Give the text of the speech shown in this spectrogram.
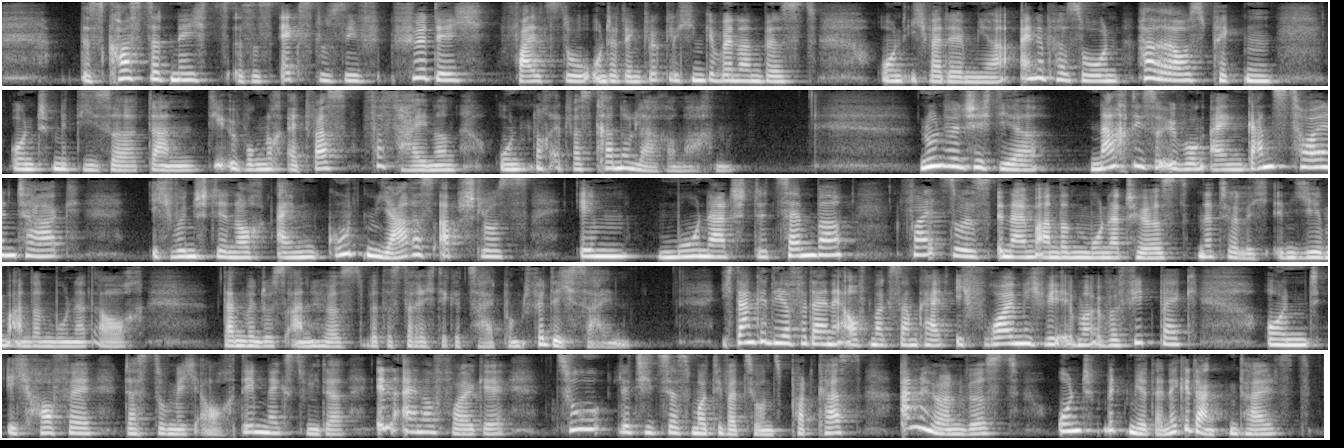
Das kostet nichts, es ist exklusiv für dich, falls du unter den glücklichen Gewinnern bist. Und ich werde mir eine Person herauspicken und mit dieser dann die Übung noch etwas verfeinern und noch etwas granularer machen. Nun wünsche ich dir nach dieser Übung einen ganz tollen Tag. Ich wünsche dir noch einen guten Jahresabschluss im Monat Dezember. Falls du es in einem anderen Monat hörst, natürlich in jedem anderen Monat auch. Dann, wenn du es anhörst, wird es der richtige Zeitpunkt für dich sein. Ich danke dir für deine Aufmerksamkeit. Ich freue mich wie immer über Feedback und ich hoffe, dass du mich auch demnächst wieder in einer Folge zu Letizias Motivationspodcast anhören wirst und mit mir deine Gedanken teilst.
